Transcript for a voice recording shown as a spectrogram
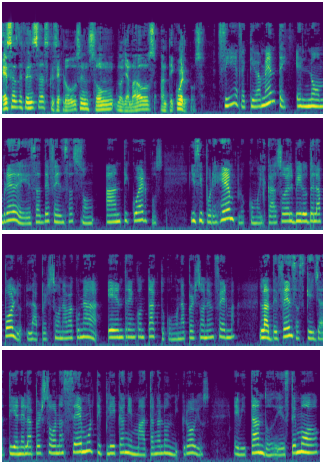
Esas defensas que se producen son los llamados anticuerpos. Sí, efectivamente, el nombre de esas defensas son anticuerpos. Y si, por ejemplo, como el caso del virus de la polio, la persona vacunada entra en contacto con una persona enferma, las defensas que ya tiene la persona se multiplican y matan a los microbios, evitando de este modo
